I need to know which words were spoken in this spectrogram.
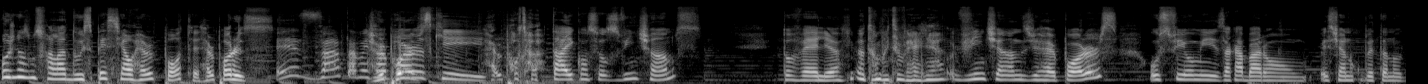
Hoje nós vamos falar do especial Harry Potter. Harry Potters. Exatamente, Harry, Harry Potters que Harry Potter. tá aí com seus 20 anos. Tô velha, eu tô muito velha. 20 anos de Harry Potters. Os filmes acabaram este ano completando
